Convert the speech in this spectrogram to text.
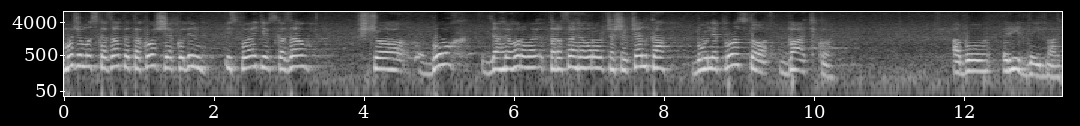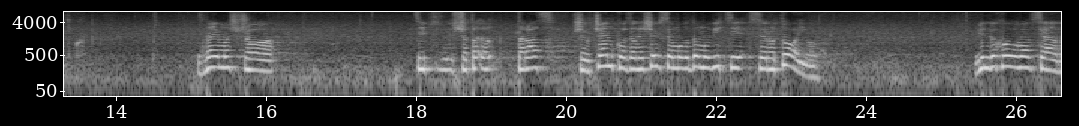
можемо сказати також, як один із поетів сказав, що Бог для Григорова, Тараса Григоровича Шевченка був не просто батько, а був рідний батько. Знаємо, що, ці, що Тарас Шевченко залишився в молодому віці сиротою. Він виховувався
